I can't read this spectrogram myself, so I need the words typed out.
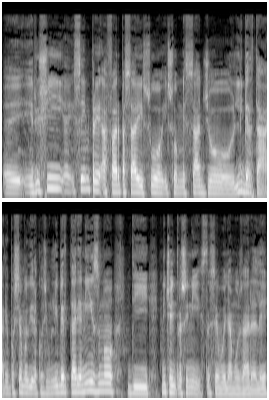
eh, riuscì eh, sempre a far passare il suo, il suo, messaggio libertario, possiamo dire così, un libertarianismo di, di centro-sinistra, se vogliamo usare le,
